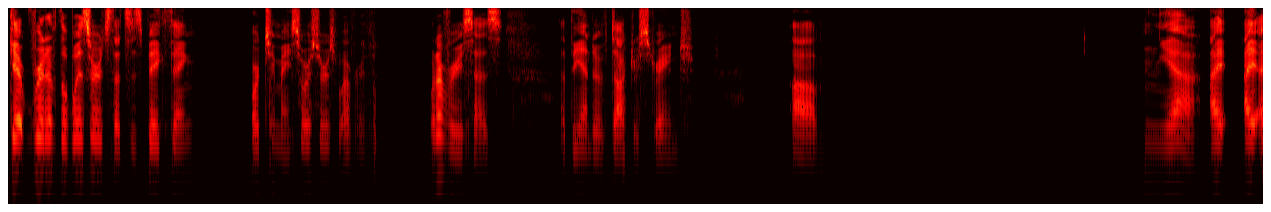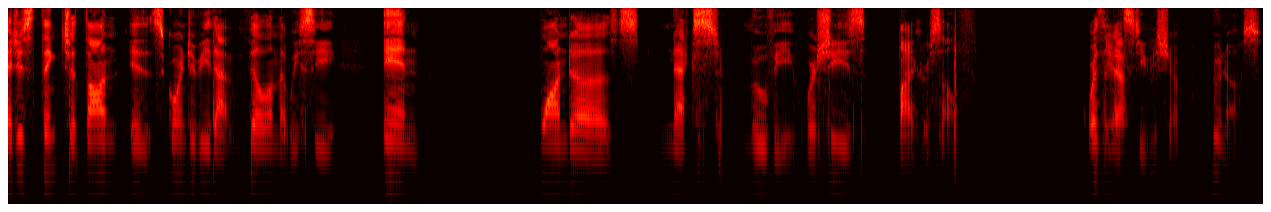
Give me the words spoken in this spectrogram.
get rid of the wizards. That's his big thing, or too many sorcerers, whatever, whatever he says at the end of Doctor Strange. Um, yeah, I, I, I just think Chthon is going to be that villain that we see in Wanda's next movie where she's by herself. Or the Yeah. next TV show. Who knows?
